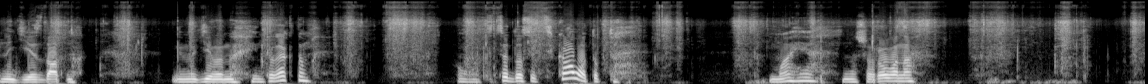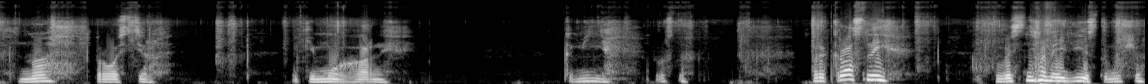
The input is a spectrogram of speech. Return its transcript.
недієздатна, не наділена інтелектом. От. Це досить цікаво, тобто магія нашарована на простір. Який мох гарний. каміння. Просто прекрасний весняний ліс, тому що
